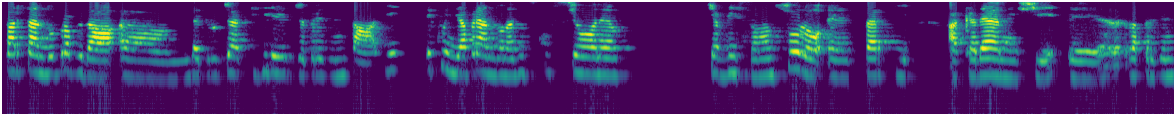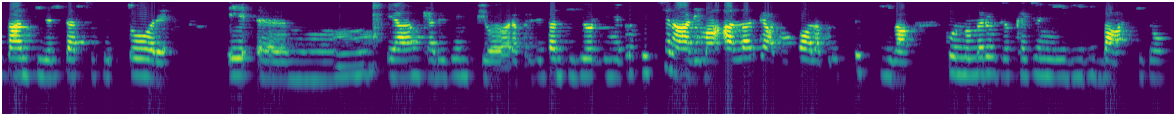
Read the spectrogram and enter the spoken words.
partendo proprio da, uh, dai progetti di legge presentati e quindi aprendo una discussione che ha visto non solo eh, esperti accademici, eh, rappresentanti del terzo settore e, ehm, e, anche ad esempio rappresentanti di ordine professionali, ma ha allargato un po' la prospettiva con numerose occasioni di dibattito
